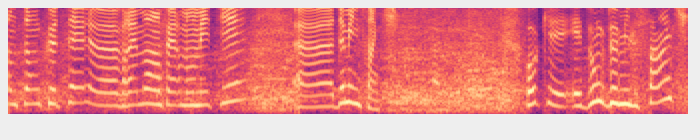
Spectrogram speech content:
en tant que tel, vraiment en faire mon métier, euh, 2005. Ok, et donc 2005,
